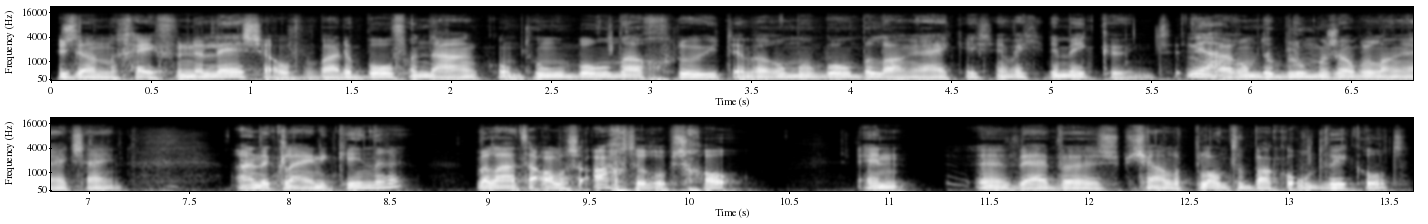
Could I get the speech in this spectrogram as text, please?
Dus dan geven we een les over waar de bol vandaan komt... hoe een bol nou groeit en waarom een bol belangrijk is... en wat je ermee kunt. Ja. waarom de bloemen zo belangrijk zijn. Aan de kleine kinderen. We laten alles achter op school. En eh, we hebben speciale plantenbakken ontwikkeld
